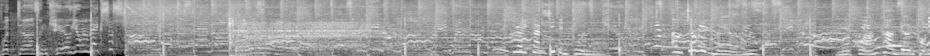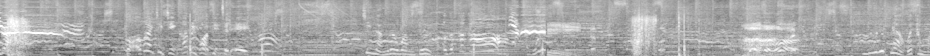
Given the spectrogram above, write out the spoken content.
What doesn't kill you makes you stronger. Stand alone. ใครกันที่เป็นคน เอาเจ้าลูกแมวนี่มาขวางทางเดินของเราขออภัยจริงๆข้าเป็นความผิดฉันเองที่หลังระวังด้วยเออข้าข้ารู้หรือเปล่าว่าทำไม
